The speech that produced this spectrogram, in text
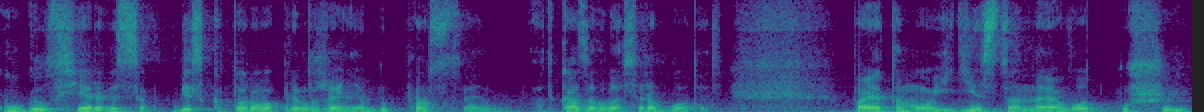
Google сервисах, без которого приложение бы просто отказывалось работать. Поэтому единственное, вот пуши.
